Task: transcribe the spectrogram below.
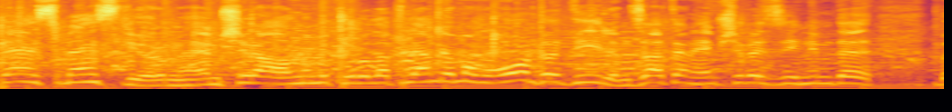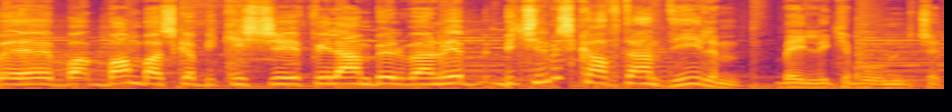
Pens mens diyorum. Hemşire alnımı kurula falan diyorum ama orada değilim. Zaten hemşire zihnimde e, ba- bambaşka bir kişi falan böyle biçilmiş kaftan değilim belli ki bunun için.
